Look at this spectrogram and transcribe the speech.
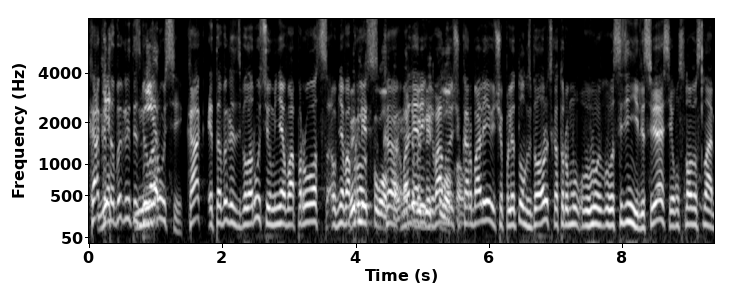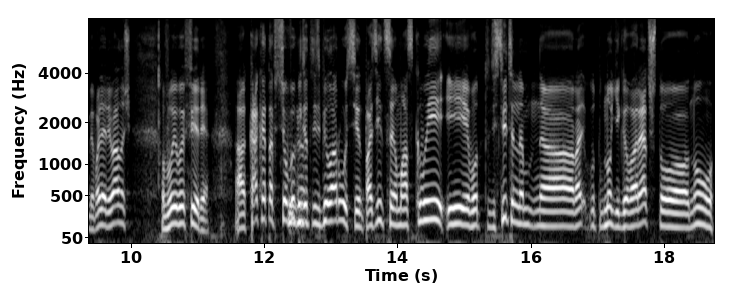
как нет, это выглядит из нет. Беларуси? Как это выглядит из Беларуси? У меня вопрос, у меня вопрос плохо, к Валерию Ивановичу плохо. Карбалевичу, политолог из Беларуси, с которым мы воссоединили связь, и он снова с нами. Валерий Иванович, вы в эфире. А Как это все выглядит из Беларуси? Позиция Москвы, и вот действительно, э, вот многие говорят, что ну,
